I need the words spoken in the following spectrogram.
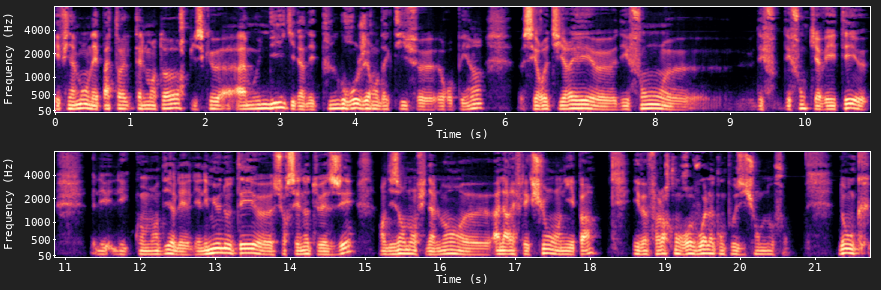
Et finalement, on n'est pas tellement tort puisque Amundi, qui est l'un des plus gros gérants d'actifs européens, s'est retiré des fonds des, fonds qui avaient été euh, les, comment dire les, les mieux notés euh, sur ces notes ESG en disant non finalement euh, à la réflexion on n'y est pas. Il va falloir qu'on revoie la composition de nos fonds. Donc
